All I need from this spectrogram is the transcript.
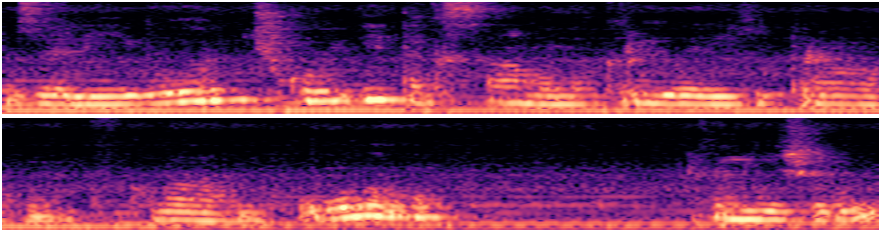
за лівою ручкою і так само накрили її правою, вклали голову між рук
